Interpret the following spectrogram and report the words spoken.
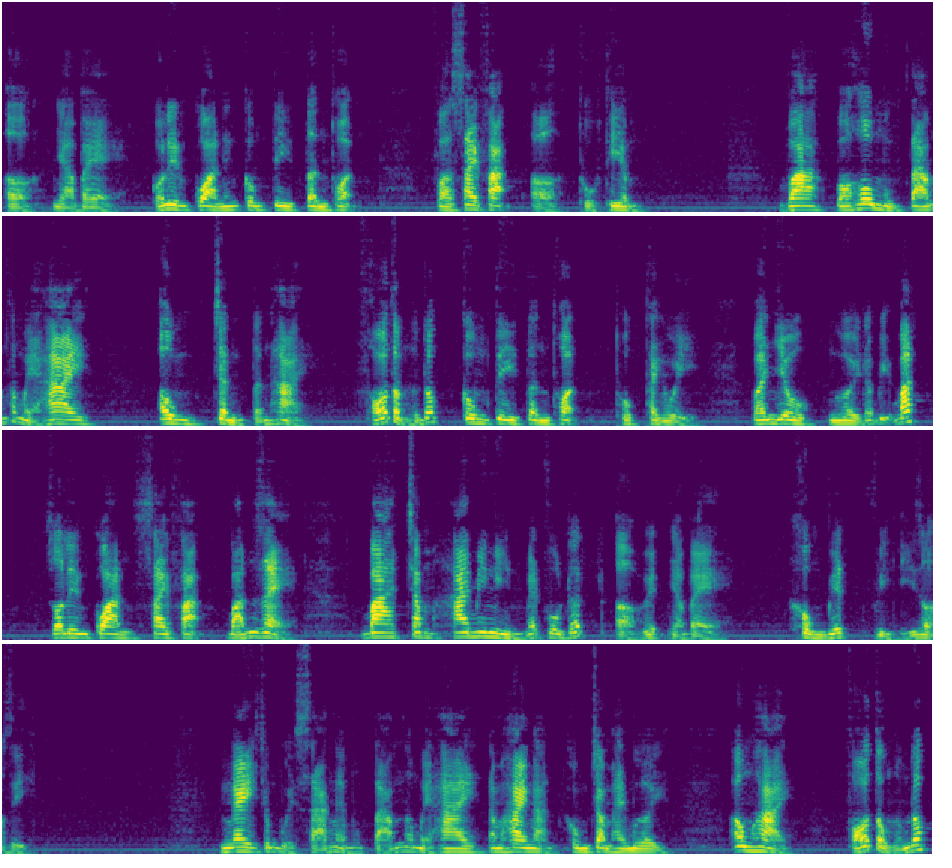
ở nhà bè có liên quan đến công ty Tân Thuận và sai phạm ở Thủ Thiêm. Và vào hôm 8 tháng 12, ông Trần Tấn Hải, Phó Tổng Giám đốc Công ty Tân Thuận thuộc Thành ủy và nhiều người đã bị bắt do liên quan sai phạm bán rẻ 320.000 m2 đất ở huyện Nhà Bè, không biết vì lý do gì. Ngay trong buổi sáng ngày 8 tháng 12 năm 2020, ông Hải, Phó Tổng Giám đốc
